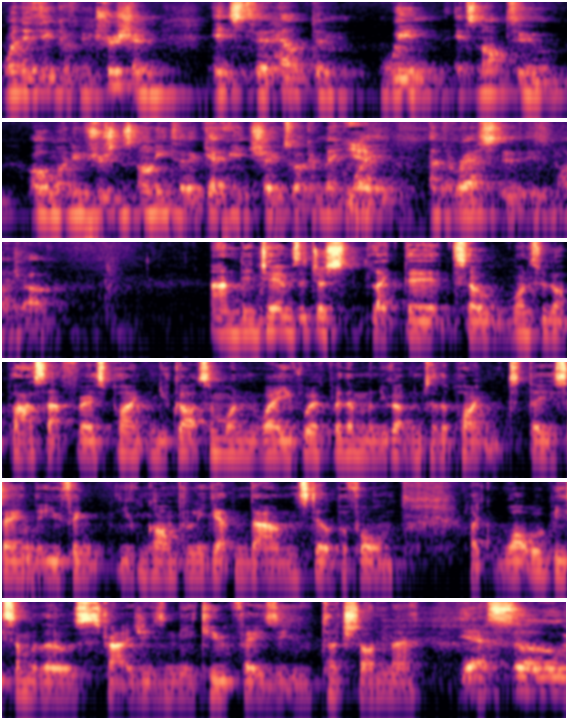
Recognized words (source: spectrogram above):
when they think of nutrition. It's to help them win. It's not to oh my nutrition's only to get me in shape so I can make Yeah. weight, and the rest is, is my job. And in terms of just like the so once we got past that first point and you've got someone where you've worked with them and you've got them to the point that you're saying that you think you can confidently get them down and still perform, like what would be some of those strategies in the acute phase that you touched on there? Yeah, so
